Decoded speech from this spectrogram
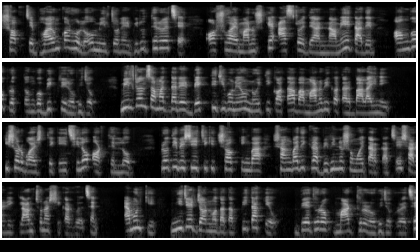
সবচেয়ে ভয়ঙ্কর হলো মিল্টনের বিরুদ্ধে রয়েছে অসহায় মানুষকে আশ্রয় দেওয়ার নামে তাদের অঙ্গ প্রত্যঙ্গ বিক্রির অভিযোগ। মিল্টন সামাদ্দারের ব্যক্তি জীবনেও নৈতিকতা বা মানবিকতার বালাই নেই। কিশোর বয়স থেকেই ছিল অর্থের লোভ। প্রতিবেশী চিকিৎসক কিংবা সাংবাদিকরা বিভিন্ন সময় তার কাছে শারীরিক লাঞ্ছনার শিকার হয়েছেন। এমনকি নিজের জন্মদাতা পিতাকেও বেধরক মারধরের অভিযোগ রয়েছে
